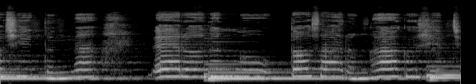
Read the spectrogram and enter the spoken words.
없이 떠나 때로는 무엇도 사랑하고 싶지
